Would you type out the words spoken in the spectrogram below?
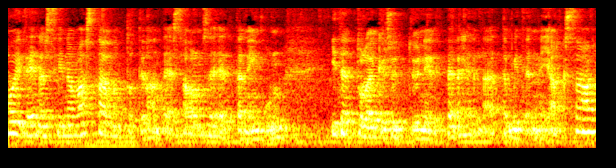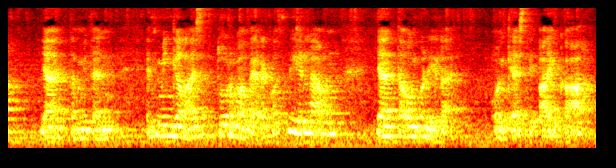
voi tehdä siinä vastaanottotilanteessa on se, että niin kun itse tulee kysyttyä niiltä perheiltä, että miten ne jaksaa ja että, miten, että minkälaiset turvaverkot niillä on ja että onko niillä oikeasti aikaa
